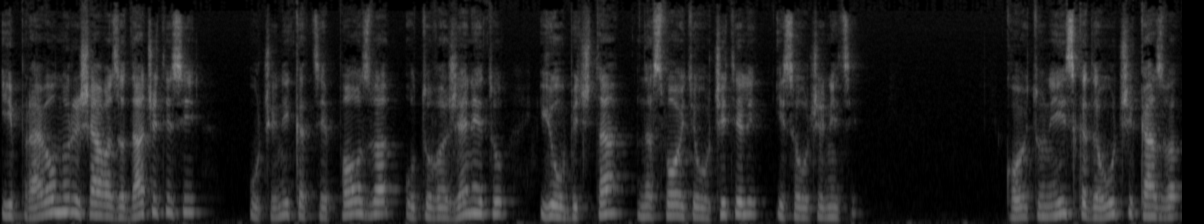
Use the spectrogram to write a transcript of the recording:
и правилно решава задачите си, ученикът се ползва от уважението и обичта на своите учители и съученици. Който не иска да учи, казва,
